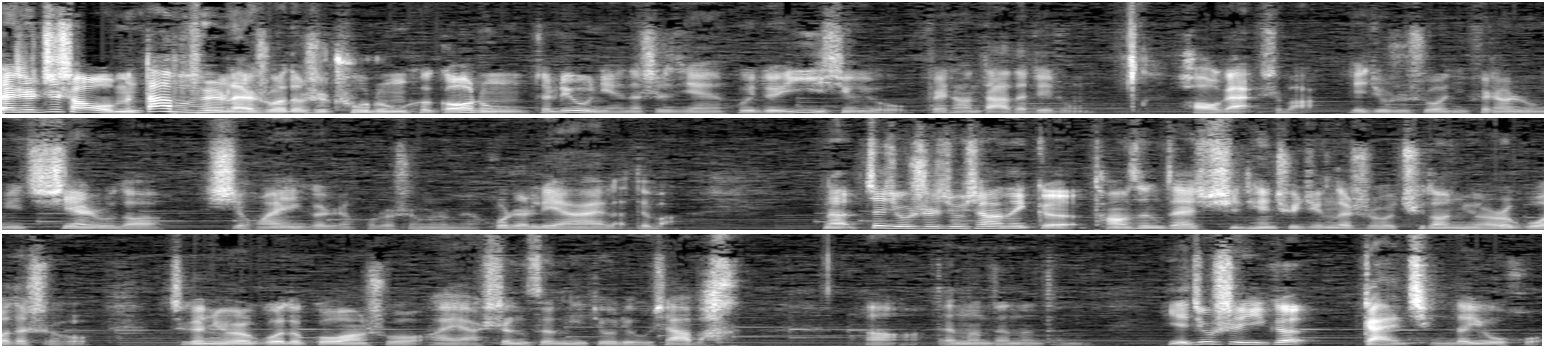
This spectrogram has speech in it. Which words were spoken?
但是至少我们大部分人来说，都是初中和高中这六年的时间，会对异性有非常大的这种。好感是吧？也就是说，你非常容易陷入到喜欢一个人或者什么什么样，或者恋爱了，对吧？那这就是就像那个唐僧在西天取经的时候，去到女儿国的时候，这个女儿国的国王说：“哎呀，圣僧你就留下吧，啊，等等等等等等，也就是一个感情的诱惑。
